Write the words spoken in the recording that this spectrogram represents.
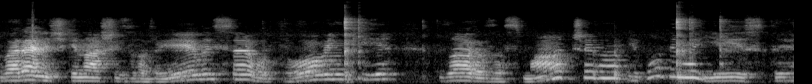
Варенички наші зварилися, готовенькі. Зараз засмачимо і будемо їсти.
